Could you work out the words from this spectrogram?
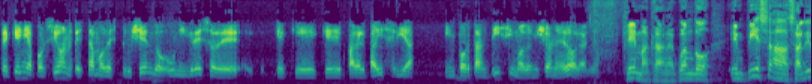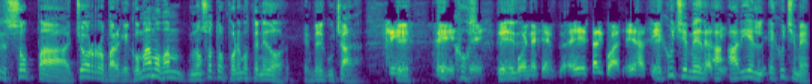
pequeña porción estamos destruyendo un ingreso de que, que, que para el país sería importantísimo de millones de dólares. Qué macana. Cuando empieza a salir sopa, chorro para que comamos, vamos, nosotros ponemos tenedor en vez de cuchara. Sí. Eh, Sí, Eh, buen ejemplo. Eh, tal cual, es así. Escúcheme, Es así. a- Ariel, escúcheme.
